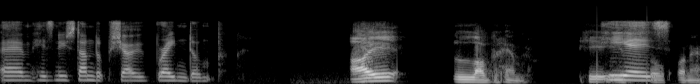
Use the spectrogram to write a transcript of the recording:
um, his new stand-up show, Brain Dump. I love him. He, He is, is. so funny.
